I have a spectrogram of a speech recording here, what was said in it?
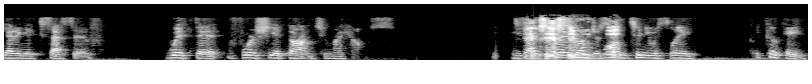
getting excessive with it before she had gotten to my house. Excessive I on just what? continuously cocaine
